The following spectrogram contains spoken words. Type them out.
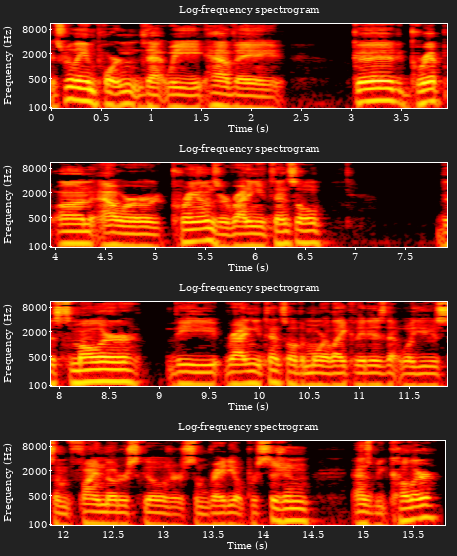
it's really important that we have a good grip on our crayons or writing utensil. The smaller the writing utensil, the more likely it is that we'll use some fine motor skills or some radial precision as we color.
